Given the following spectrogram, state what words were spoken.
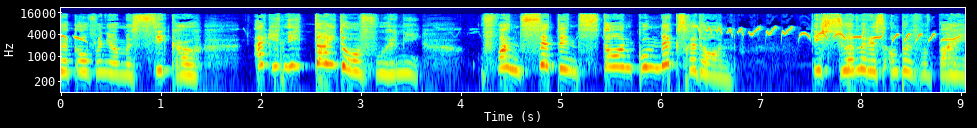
ook al van jou musiek hou. Ek het nie tyd daarvoor nie. Van sit en staan kom niks gedaan. Die somer is amper verby.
